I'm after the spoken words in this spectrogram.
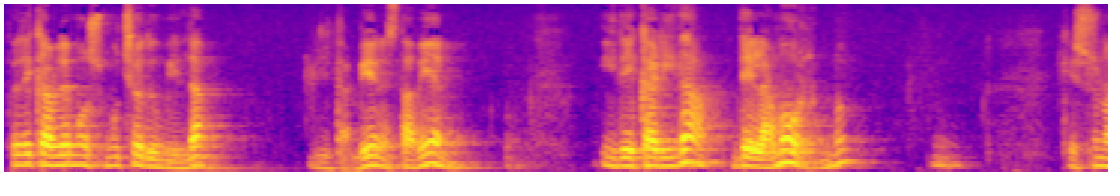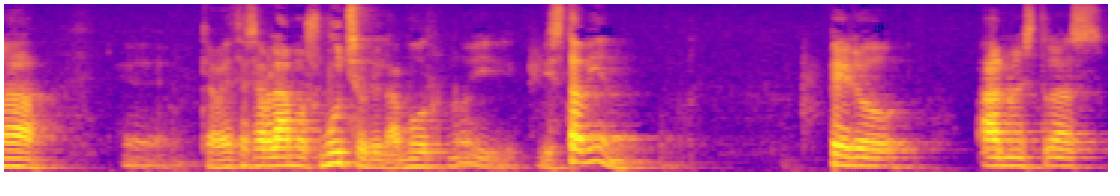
Puede que hablemos mucho de humildad, y también está bien, y de caridad, del amor, ¿no? Que es una eh, que a veces hablamos mucho del amor, ¿no? y, está bien, pero a nuestras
